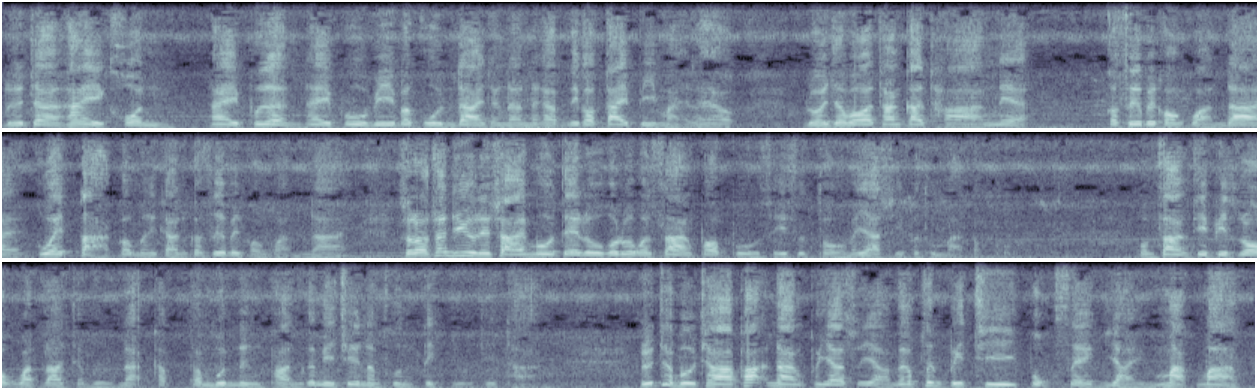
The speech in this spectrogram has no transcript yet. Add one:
หรือจะให้คนให้เพื่อนให้ผู้มีพระคุณได้ทั้งนั้นนะครับ นี่ก็ใกล้ปีใหม่แล้ว โดยเฉพาะทั้งกระถางเนี่ยก็ซื้อเป็นของขวัญได้กล้วยตากก็เหมือนกันก็ซื้อเป็นของขวัญได้สำหรับท่านที่อยู่ในสายมูเตลูก็ร่วมกันสร้างพ่อปู่ศรีสุโธแม่ย่าศรีปทุมมากับผมผมสร้างที่พิษโลกวัดราชบุรณะครับทำบุญหนึ่งพันก็มีชื่อนามสกุลติดอยู่ที่ฐาน หรือจะบูชาพระนางพญาสยามนะครับ ซึ่งพิธีปลุกเสกใหญ่มากๆ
